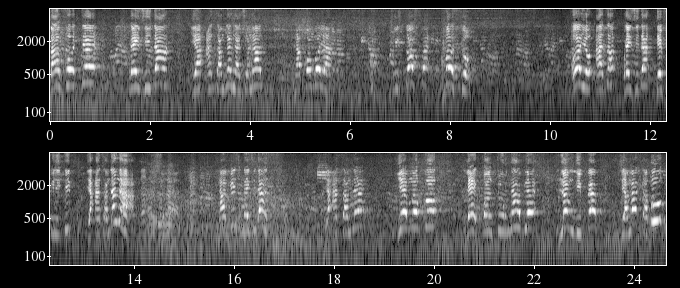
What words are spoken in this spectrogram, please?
bavote président ya Assemblée nationale na kombo ya Christophe Bosso oyo aza président définitif ya Assemblée na na vice-présidence ya Assemblée ye moko l'incontournable l'homme du peuple Jamal Kabou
